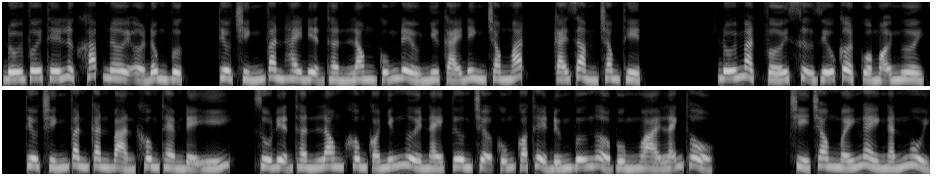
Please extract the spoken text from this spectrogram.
đối với thế lực khắp nơi ở Đông Vực, tiêu chính văn hay Điện Thần Long cũng đều như cái đinh trong mắt, cái rằm trong thịt. Đối mặt với sự giễu cợt của mọi người, tiêu chính văn căn bản không thèm để ý, dù Điện Thần Long không có những người này tương trợ cũng có thể đứng vững ở vùng ngoài lãnh thổ. Chỉ trong mấy ngày ngắn ngủi,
